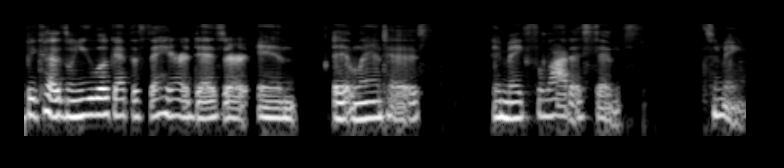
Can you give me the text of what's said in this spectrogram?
Because when you look at the Sahara Desert in Atlantis, it makes a lot of sense to me.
